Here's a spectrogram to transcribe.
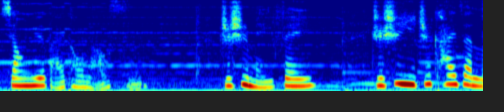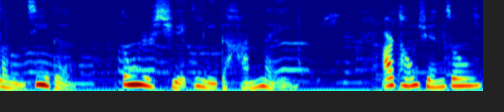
相约白头老死。只是梅妃，只是一枝开在冷寂的冬日雪地里的寒梅，而唐玄宗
